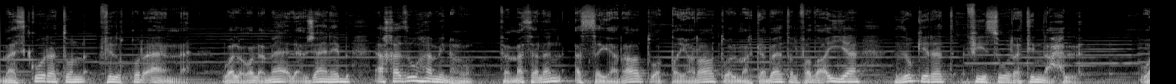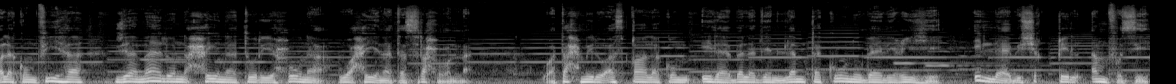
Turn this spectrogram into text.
مذكورة في القرآن والعلماء الأجانب أخذوها منه فمثلا السيارات والطيارات والمركبات الفضائية ذكرت في سورة النحل ولكم فيها جمال حين تريحون وحين تسرحون وتحمل أثقالكم إلى بلد لم تكونوا بالغيه إلا بشق الأنفس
